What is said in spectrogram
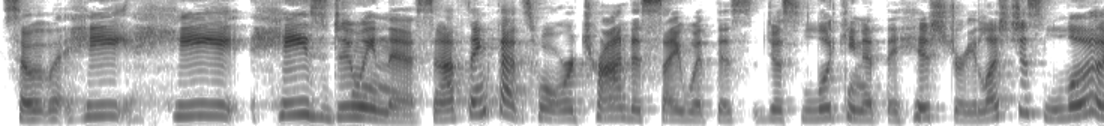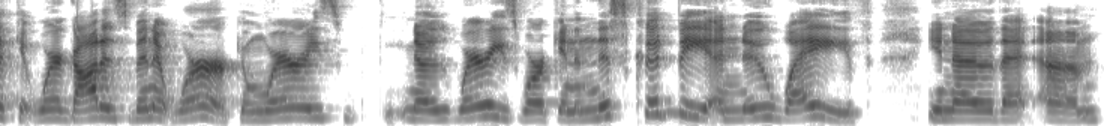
So he he he's doing this. And i think that's what we're trying to say with this just looking at the history. Let's just look at where god has been at work and where he's you know where he's working. And this could be a new wave you know that um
